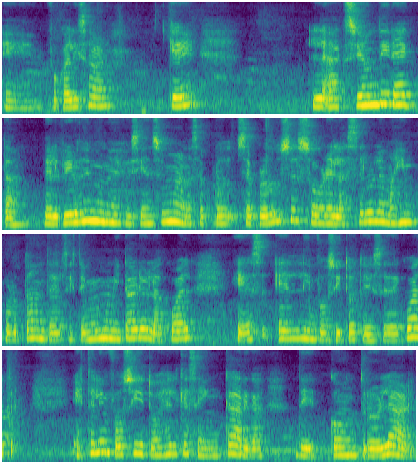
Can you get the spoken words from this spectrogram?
eh, focalizar que la acción directa del virus de inmunodeficiencia humana se, se, produce sobre la célula más importante del sistema inmunitario, la cual es el linfocito TSD4. Este linfocito es el que se encarga de controlar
